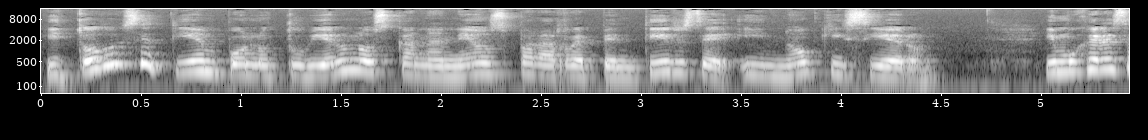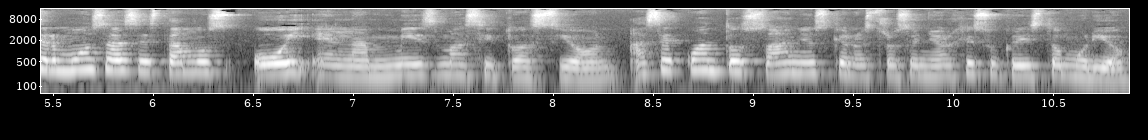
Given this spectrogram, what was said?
y todo ese tiempo lo tuvieron los cananeos para arrepentirse y no quisieron. Y mujeres hermosas, estamos hoy en la misma situación. ¿Hace cuántos años que nuestro Señor Jesucristo murió?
